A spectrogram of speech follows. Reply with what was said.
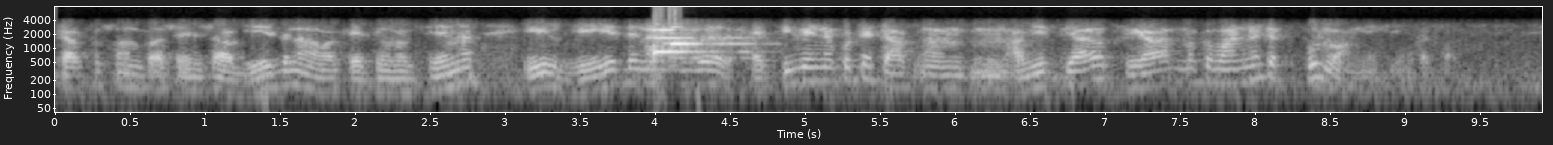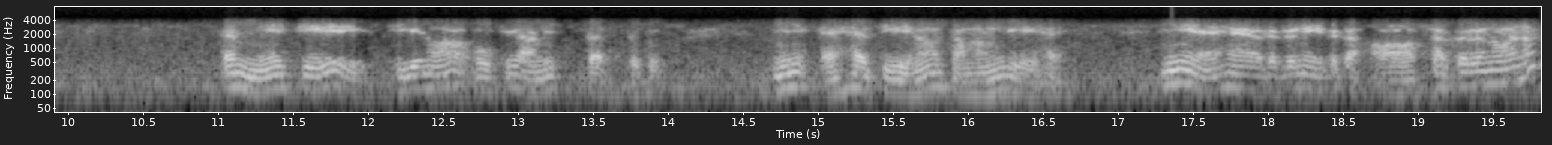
චක්කු සංපස්සේ නිසා වේදනාවක් ඇති වුණොත් එහෙම ඒ වේදනාව ඇති වෙනකොට අවිද්‍යාව ක්‍රියාත්මක වන්නට පුළුවන් කියන කතාව. දැන් මේකේ තියෙනවා ඕකේ අනිත් පැත්තක. මේ ඇහැ තියෙනවා Tamange ඇහැ. මේ ඇහැ අරගෙන ඒකට ආශ කරනවා නම්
